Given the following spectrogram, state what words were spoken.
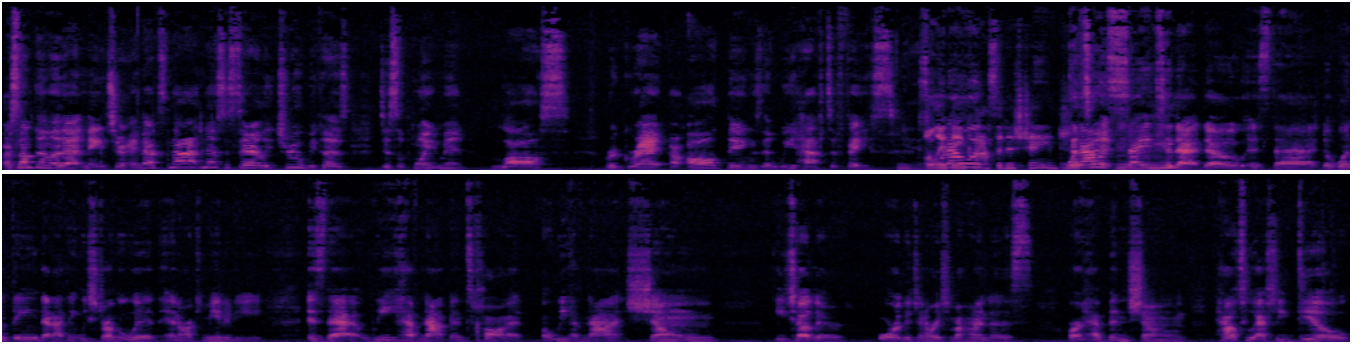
or something of that nature. And that's not necessarily true because disappointment, loss, regret are all things that we have to face. Yeah. So Only thing would, constant is change. What That's I would it. say mm-hmm. to that though is that the one thing that I think we struggle with in our community is that we have not been taught or we have not shown each other or the generation behind us or have been shown how to actually deal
